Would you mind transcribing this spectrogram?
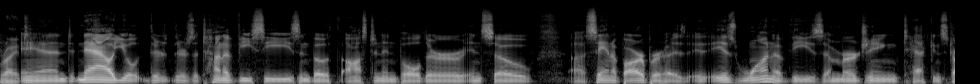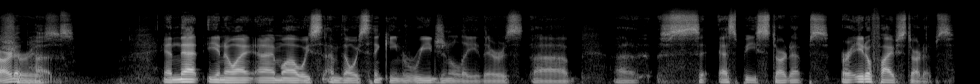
Right. And now you'll there, there's a ton of VCs in both Austin and Boulder, and so uh, Santa Barbara is, is one of these emerging tech and startup Sure is. hubs. and that you know I, I'm always I'm always thinking regionally. There's uh, uh, SB startups or 805 startups,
